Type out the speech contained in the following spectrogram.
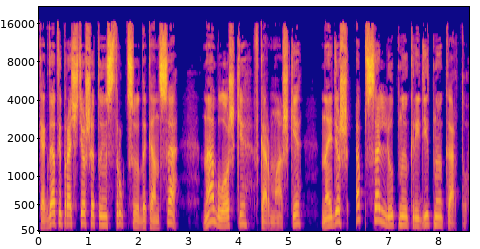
Когда ты прочтешь эту инструкцию до конца, на обложке, в кармашке, найдешь абсолютную кредитную карту.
